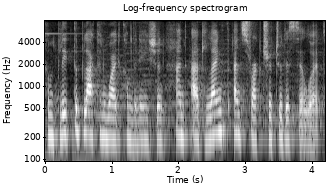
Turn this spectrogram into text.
complete the black and white combination and add length and structure to the silhouette.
